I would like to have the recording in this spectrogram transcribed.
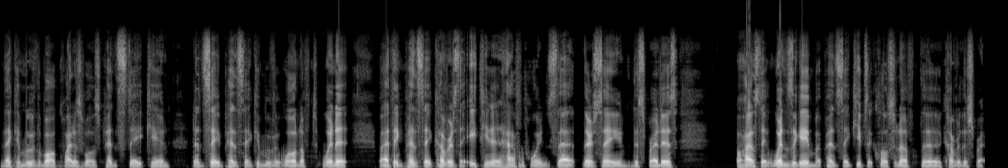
that can move the ball quite as well as Penn State can. Not say Penn State can move it well enough to win it, but I think Penn State covers the 18 and a half points that they're saying the spread is. Ohio State wins the game, but Penn State keeps it close enough to cover the spread.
